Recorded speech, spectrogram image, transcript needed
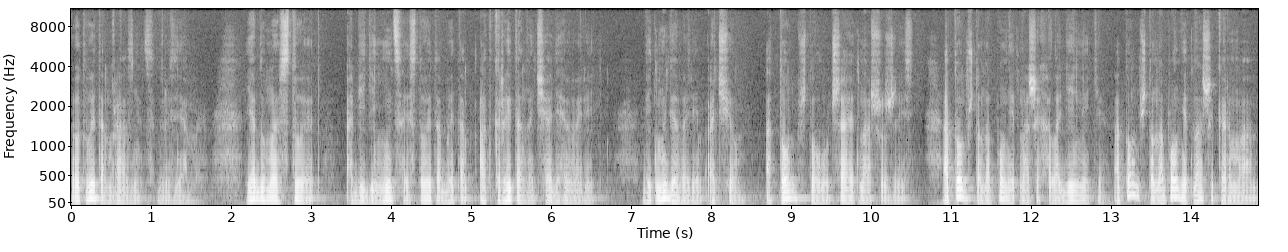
И вот в этом разница, друзья мои. Я думаю, стоит объединиться и стоит об этом открыто начать говорить. Ведь мы говорим о чем? О том, что улучшает нашу жизнь, о том, что наполнит наши холодильники, о том, что наполнит наши карманы,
